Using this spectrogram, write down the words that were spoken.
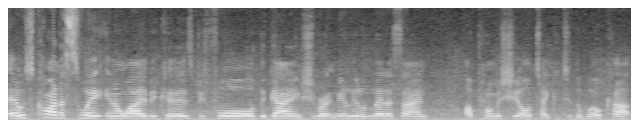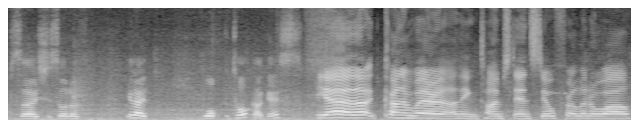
it was kind of sweet in a way because before the game, she wrote me a little letter saying, "I promise you, I'll take you to the World Cup." So she sort of, you know, walked the talk, I guess. Yeah, that kind of where I think time stands still for a little while.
